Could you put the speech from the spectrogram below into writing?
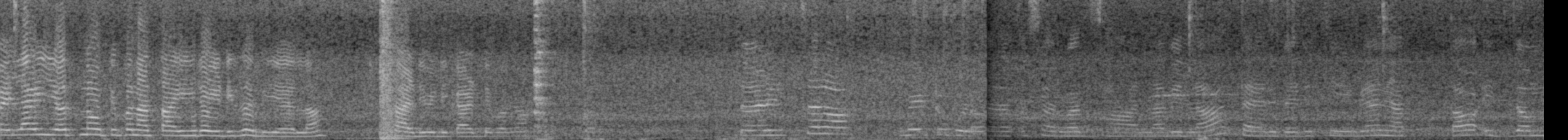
पहिला येत नव्हती पण आता आई रेडी झाली यायला. साडी बिडी काढते बघा. तर चला भेटू पुढं. आता सर्वात झाला वेला तयारी बियारी केली आणि आत्ता एकदम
